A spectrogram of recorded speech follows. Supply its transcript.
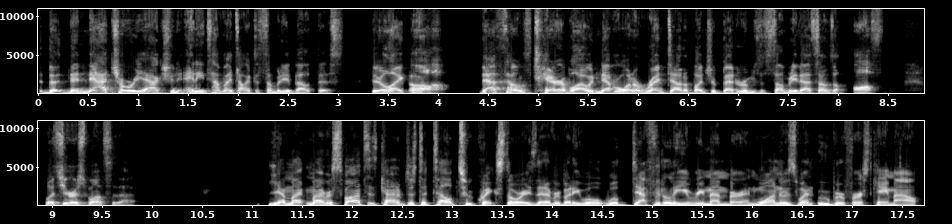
the, the natural reaction anytime I talk to somebody about this, they're like, oh, that sounds terrible. I would never want to rent out a bunch of bedrooms to somebody. That sounds awful. What's your response to that? Yeah, my, my response is kind of just to tell two quick stories that everybody will will definitely remember. And one was when Uber first came out,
